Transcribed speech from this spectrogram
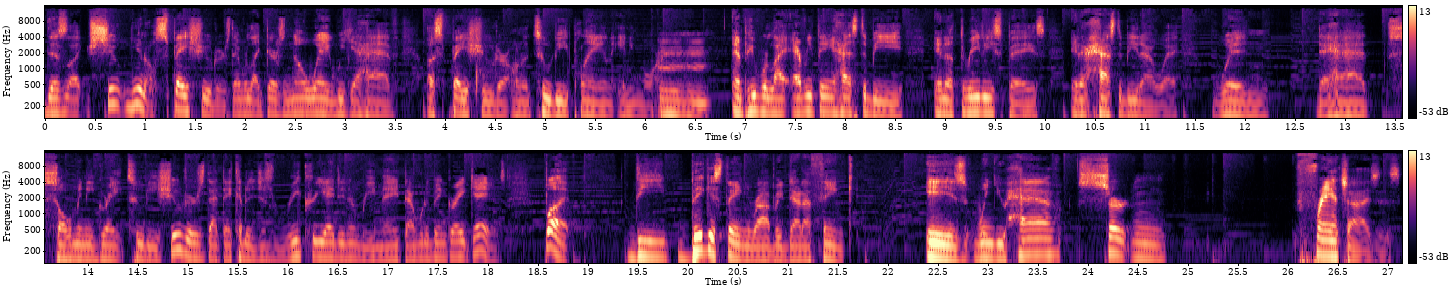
There's like shoot, you know, space shooters. They were like, "There's no way we can have a space shooter on a 2D plane anymore." Mm-hmm. And people were like, "Everything has to be in a 3D space, and it has to be that way." When they had so many great 2D shooters that they could have just recreated and remade. That would have been great games. But the biggest thing, Robbie, that I think is when you have certain franchises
